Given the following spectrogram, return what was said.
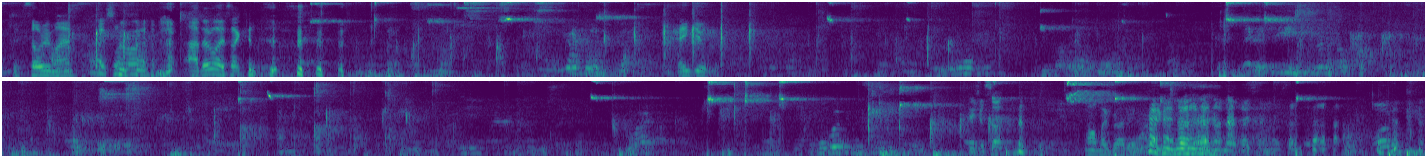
Sorry, man. Otherwise, I can. Thank you. Is your son? Oh, my brother. no, no, no, no, no, my son, my son.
